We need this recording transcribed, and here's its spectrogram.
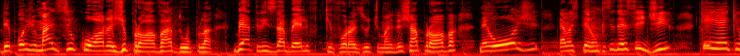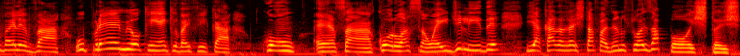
Depois de mais de cinco horas de prova, a dupla Beatriz e Isabelle, que foram as últimas a deixar a prova, né? Hoje elas terão que se decidir quem é que vai levar o prêmio ou quem é que vai ficar com essa coroação aí de líder. E a casa já está fazendo suas apostas.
